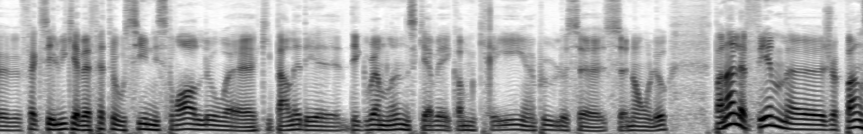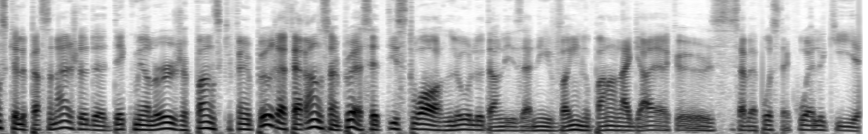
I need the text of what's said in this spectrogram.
Euh, fait que c'est lui qui avait fait aussi une histoire là, où, euh, qui parlait des, des Gremlins qui avait comme créé un peu ce, ce nom-là. Pendant le film, je pense que le personnage là, de Dick Miller, je pense qu'il fait un peu référence un peu à cette histoire-là là, dans les années 20, là, pendant la guerre, que ne savait pas c'était quoi qui,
